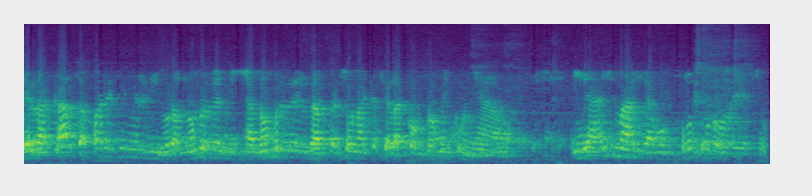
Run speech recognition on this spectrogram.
En la carta aparece en el libro a nombre de mí, a nombre de la persona que se la compró mi cuñado. Y ahí María votó todo eso.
